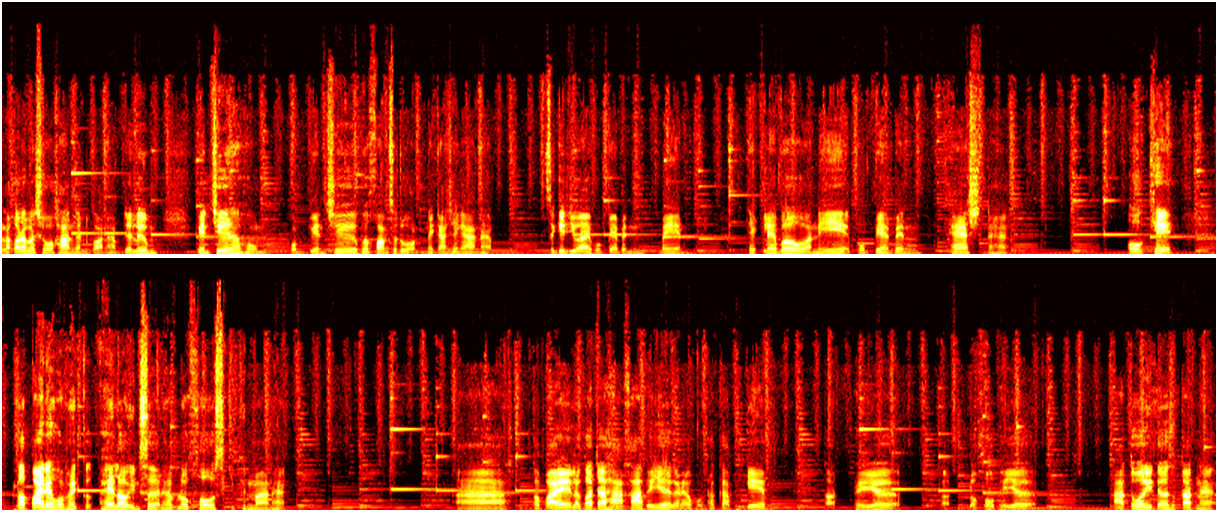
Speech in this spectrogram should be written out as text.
แล้วก็ได้มาโชว์ค่าเงินก่อนนะครับ อย่าลืมเปลี่ยนชื่อนะครับผม ผมเปลี่ยนชื่อเพื่อความสะดวกในการใช้งานนะครับ skin UI ผมเปลี่ยนเป็น main text label อันนี้ผมเปลี่ยนเป็น hash นะฮะ โอเค ต่อไปได้ผมให้ให้เรา insert ครับ local skip ขึ้นมานะฮะ อ่า ต่อไปเราก็จะหาค่า player กันนะครับผมเท่ากับ game player local player หาตัว leader stat นะฮะ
